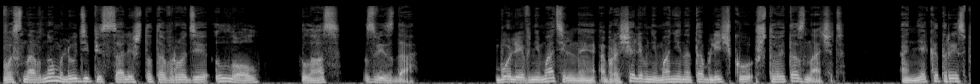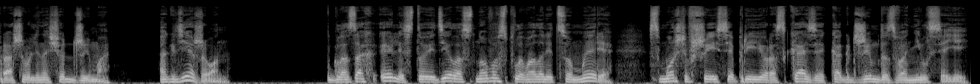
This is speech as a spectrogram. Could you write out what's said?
В основном люди писали что-то вроде «лол», «класс», «звезда». Более внимательные обращали внимание на табличку «что это значит», а некоторые спрашивали насчет Джима «а где же он?». В глазах Элли то и дело снова всплывало лицо Мэри, сморщившееся при ее рассказе, как Джим дозвонился ей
